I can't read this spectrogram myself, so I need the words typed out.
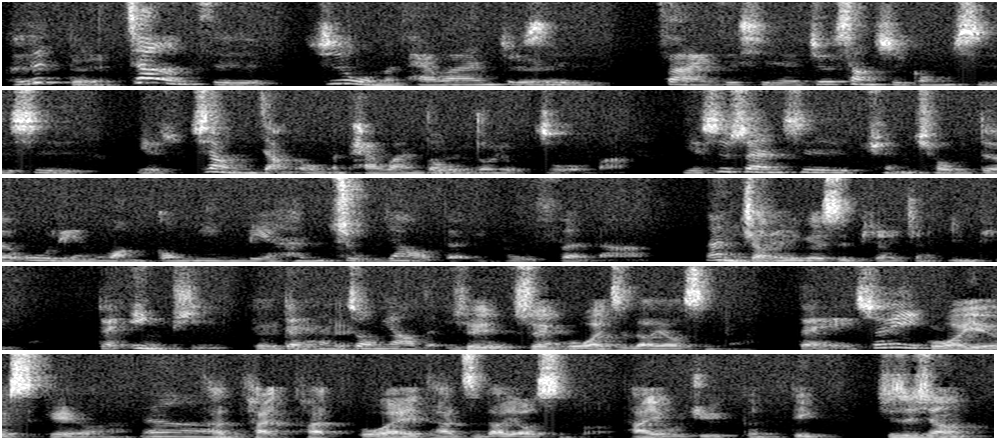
可是，对这样子，其实我们台湾就是在这些就是上市公司是也像你讲的，我们台湾都都有做嘛。也是算是全球的物联网供应链很主要的一部分啊。那你讲的应该是比较讲硬体吧？对，硬体，对对，很重要的一部分。所以，所以国外知道要什么？对，所以国外也有 scale 啊。嗯，他他他，国外他知道要什么，他也会去可能定。其实像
